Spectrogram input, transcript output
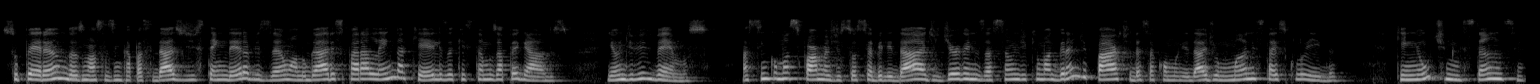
superando as nossas incapacidades de estender a visão a lugares para além daqueles a que estamos apegados e onde vivemos, assim como as formas de sociabilidade e de organização de que uma grande parte dessa comunidade humana está excluída, que, em última instância,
